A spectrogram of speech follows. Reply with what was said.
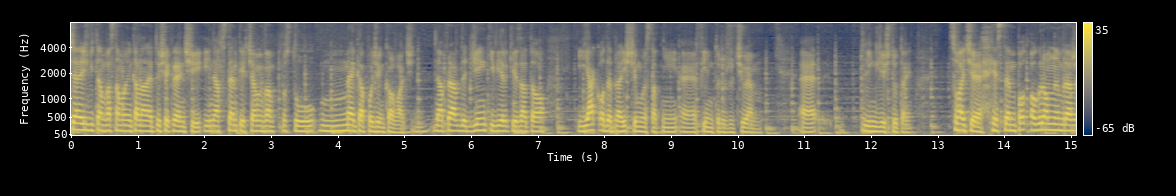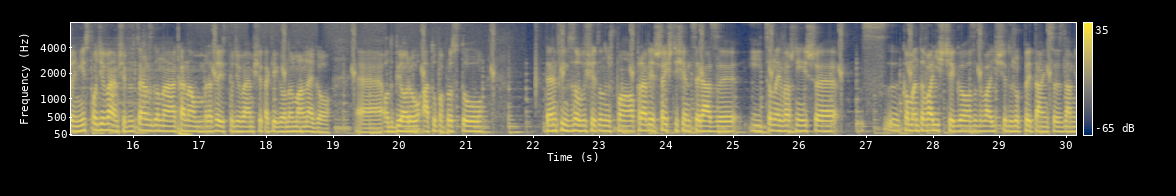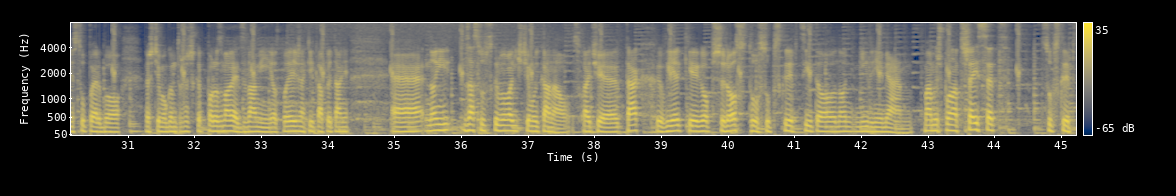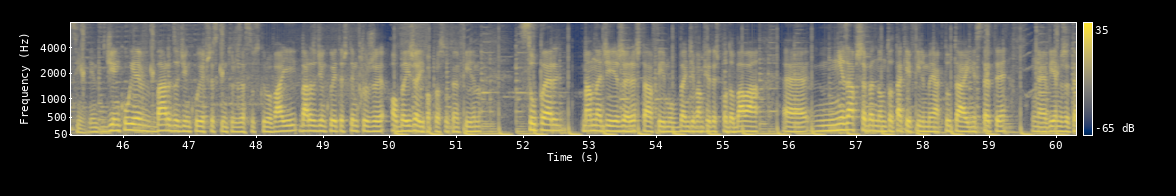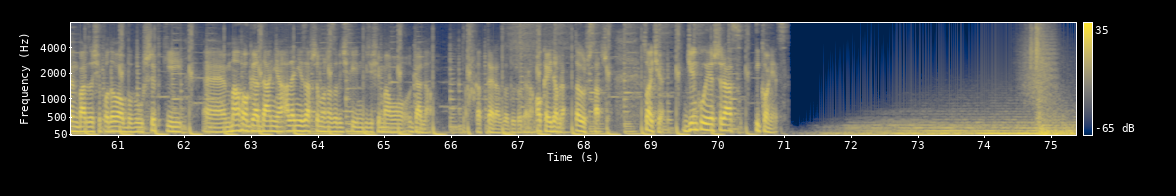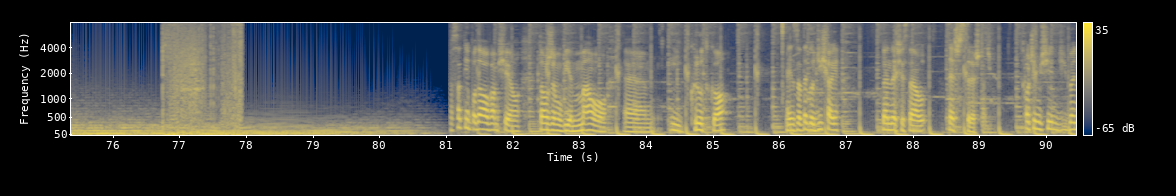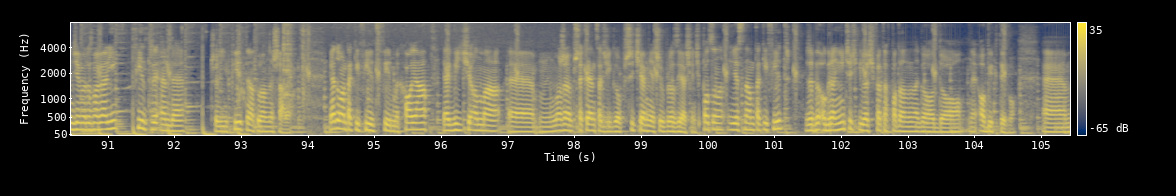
Cześć, witam Was na moim kanale Tu się kręci i na wstępie chciałbym Wam po prostu mega podziękować. Naprawdę dzięki wielkie za to, jak odebraliście mój ostatni e, film, który wrzuciłem. E, link gdzieś tutaj. Słuchajcie, jestem pod ogromnym wrażeniem. Nie spodziewałem się, wrzucając go na kanał, raczej spodziewałem się takiego normalnego e, odbioru, a tu po prostu ten film został wyświetlony już po prawie 6000 razy i co najważniejsze, komentowaliście go, zadawaliście dużo pytań, co jest dla mnie super, bo wreszcie mogłem troszeczkę porozmawiać z Wami i odpowiedzieć na kilka pytań. E, no i zasubskrybowaliście mój kanał. Słuchajcie, tak wielkiego przyrostu subskrypcji to no, nigdy nie miałem. Mam już ponad 600 subskrypcji, więc dziękuję, bardzo dziękuję wszystkim, którzy zasubskrybowali. Bardzo dziękuję też tym, którzy obejrzeli po prostu ten film super. Mam nadzieję, że reszta filmów będzie Wam się też podobała. E, nie zawsze będą to takie filmy jak tutaj, niestety. E, wiem, że ten bardzo się podobał, bo był szybki, e, mało gadania, ale nie zawsze można zrobić film, gdzie się mało gada. Na przykład teraz za dużo gadam. Ok, dobra, to już starczy. Słuchajcie, dziękuję jeszcze raz i koniec. Ostatnio podobało Wam się to, że mówiłem mało e, i krótko, więc dlatego dzisiaj będę się starał też streszczać. O czym będziemy rozmawiali? Filtry ND, czyli filtry naturalne szare. Ja tu mam taki filtr firmy Hoya. Jak widzicie, on ma, e, możemy przekręcać i go przyciemniać lub rozjaśniać. Po co jest nam taki filtr? Żeby ograniczyć ilość światła wpadanego do e, obiektywu. E,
